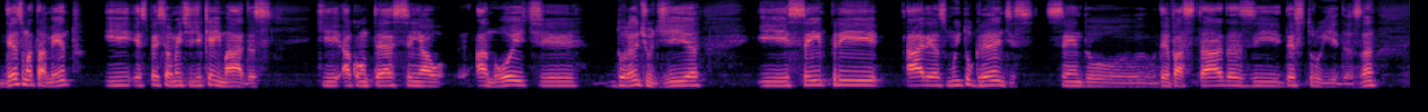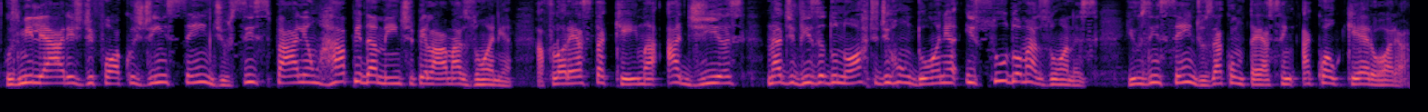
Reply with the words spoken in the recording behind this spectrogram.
desmatamento e especialmente de queimadas que acontecem ao, à noite, durante o dia e sempre áreas muito grandes sendo devastadas e destruídas, né? Os milhares de focos de incêndio se espalham rapidamente pela Amazônia. A floresta queima há dias na divisa do norte de Rondônia e sul do Amazonas. E os incêndios acontecem a qualquer hora.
